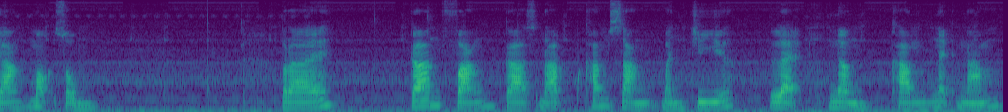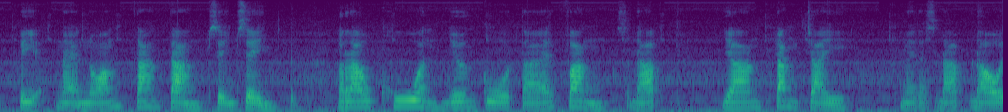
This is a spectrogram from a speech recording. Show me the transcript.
យ៉ាងเหมาะสมប្រែការហ្វាំងការស្ដាប់คำสั่งបញ្ជាและនិងคำแนะนำពាក្យណែនាំតាំងៗផ្សេងផ្សេង เราควรយើងគួរតែហ្វាំងស្ដាប់យ៉ាងតាំងใจមានតែស្ដាប់ដោយ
